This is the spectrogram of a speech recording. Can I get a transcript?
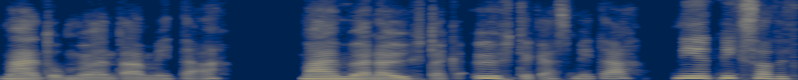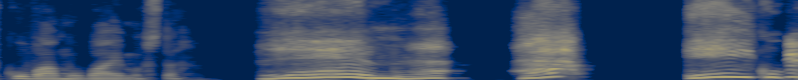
mä en tuu myöntää mitään. Mä en myönnä yhtäkä, yhtäkäs mitään. Niin, että miksi sä otit kuvaa mun vaimosta? En mä. Häh? Ei ku...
